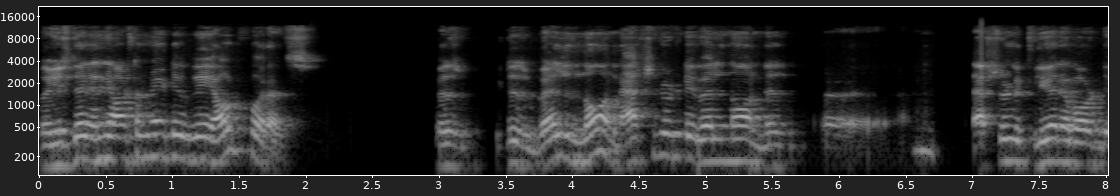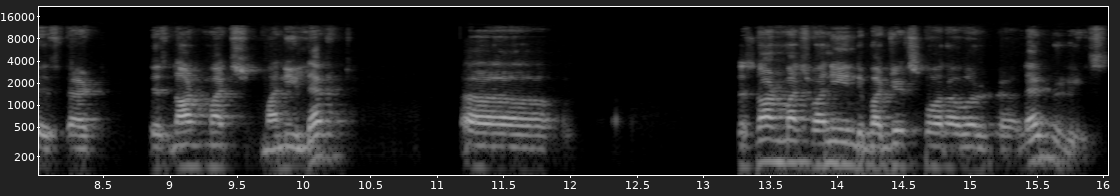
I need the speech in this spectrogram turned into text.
So is there any alternative way out for us? Because it is well known, absolutely well known, uh, absolutely clear about this, that there's not much money left. Uh, there's not much money in the budgets for our uh, libraries.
